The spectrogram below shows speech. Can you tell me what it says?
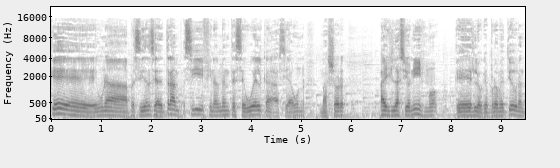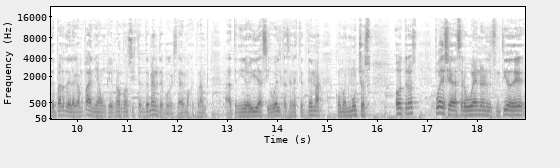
que una presidencia de Trump sí finalmente se vuelca hacia un mayor aislacionismo, que es lo que prometió durante parte de la campaña, aunque no consistentemente, porque sabemos que Trump ha tenido idas y vueltas en este tema, como en muchos otros, puede llegar a ser bueno en el sentido de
